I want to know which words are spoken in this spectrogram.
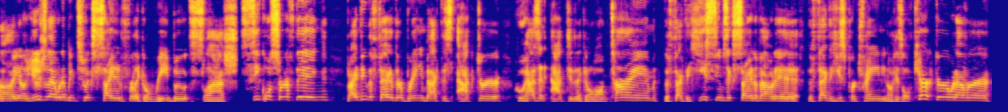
Uh, you know, usually I wouldn't be too excited for like a reboot slash sequel sort of thing. But I think the fact that they're bringing back this actor who hasn't acted in like in a long time, the fact that he seems excited about it, the fact that he's portraying, you know, his old character or whatever,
